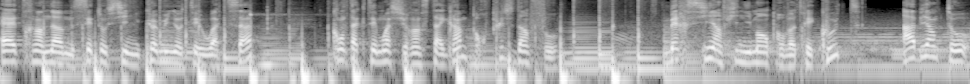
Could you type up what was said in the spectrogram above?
Être un homme, c'est aussi une communauté WhatsApp. Contactez-moi sur Instagram pour plus d'infos. Merci infiniment pour votre écoute. À bientôt.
